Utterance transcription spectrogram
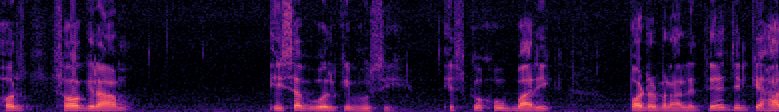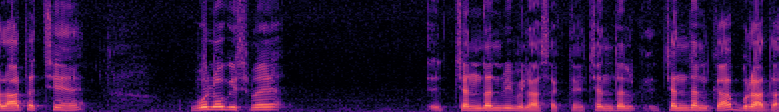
और 100 ग्राम ईसब गोल की भूसी। इसको खूब बारीक पाउडर बना लेते हैं, जिनके हालात अच्छे हैं। वो लोग इसमें चंदन भी मिला सकते हैं। चंदन चंदन का बुरादा।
